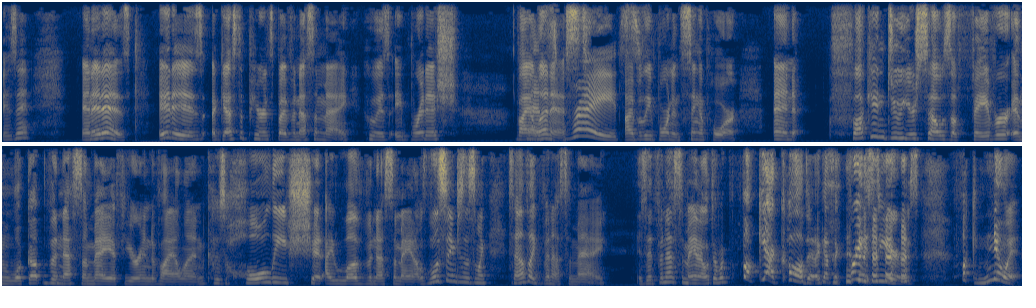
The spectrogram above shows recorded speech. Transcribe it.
is it? And it is. It is a guest appearance by Vanessa-Mae, who is a British violinist. That's right. I believe born in Singapore. And fucking do yourselves a favor and look up Vanessa-Mae if you're into violin. Cause holy shit, I love Vanessa-Mae. And I was listening to this, I'm like, sounds like Vanessa-Mae. Is it Vanessa-Mae? And I looked up, like, fuck yeah, I called it. I got the greatest ears. Fucking knew it.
